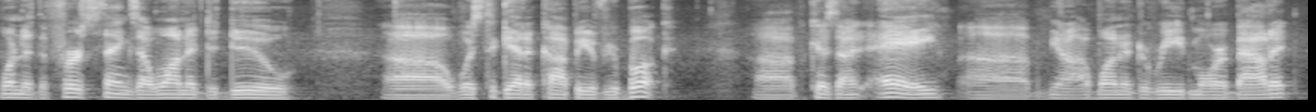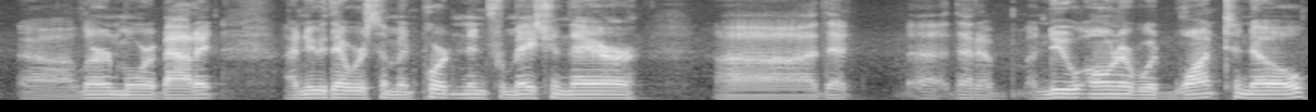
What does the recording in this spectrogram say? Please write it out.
one of the first things I wanted to do uh, was to get a copy of your book uh, because I, a uh, you know I wanted to read more about it, uh, learn more about it. I knew there was some important information there uh, that uh, that a, a, new owner would want to know,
